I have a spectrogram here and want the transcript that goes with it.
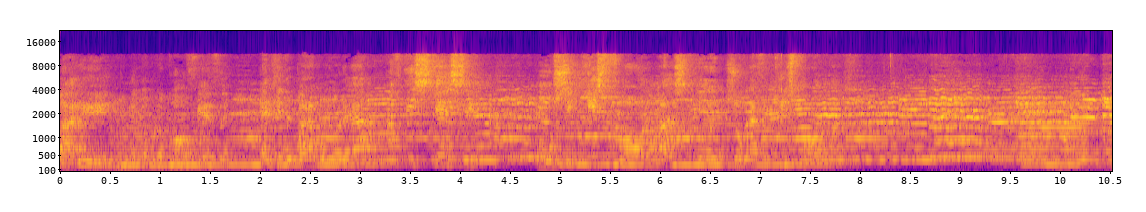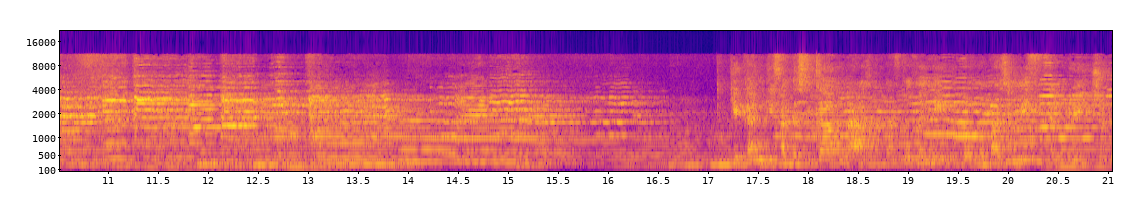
πάλι με τον Προκόφιεφ έρχεται πάρα πολύ ωραία αυτή η σχέση μουσικής φόρμας και ζωγραφικής φόρμας. κάνει και φανταστικά πλάσματα. Αυτό δεν είναι, το ονομάζει mythical creature.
